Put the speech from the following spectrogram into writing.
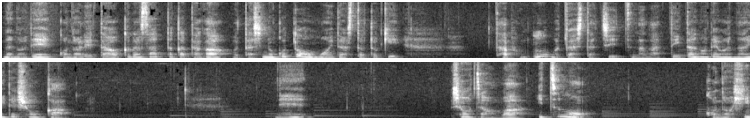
なのでこのレターをくださった方が私のことを思い出した時多分私たちつながっていたのではないでしょうか。ね。しょうちゃんはいつもこの日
